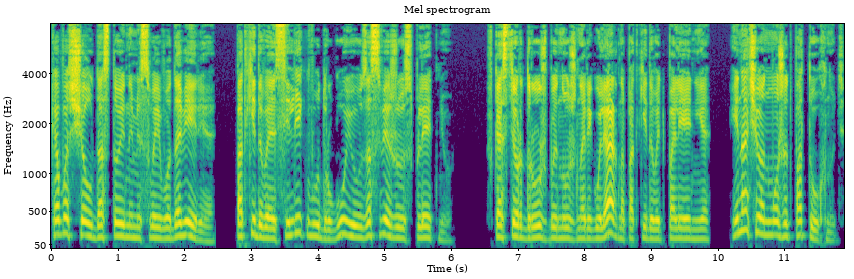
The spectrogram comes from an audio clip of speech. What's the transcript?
кого счел достойными своего доверия, подкидывая селикву другую за свежую сплетню. В костер дружбы нужно регулярно подкидывать поленья, иначе он может потухнуть.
